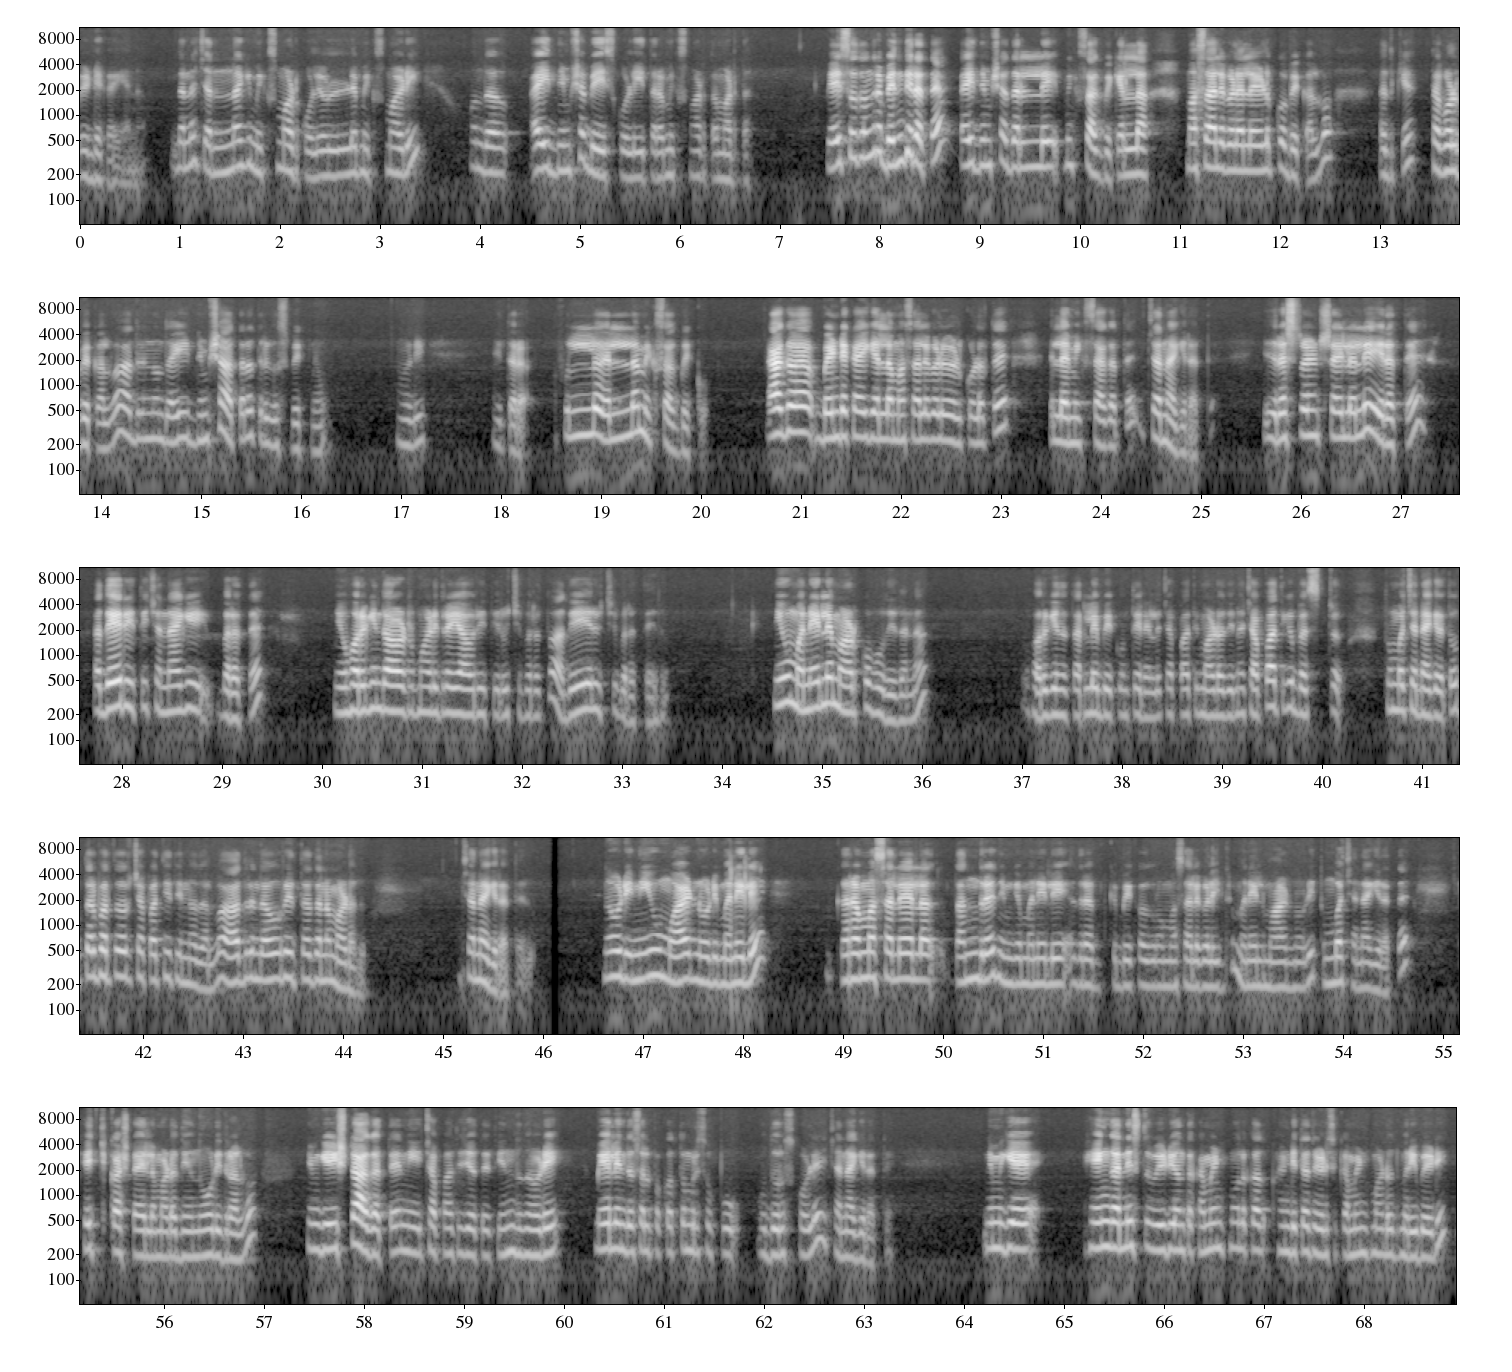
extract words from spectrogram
ಬೆಂಡೆಕಾಯಿಯನ್ನು. ಇದನ್ನು ಚೆನ್ನಾಗಿ ಮಿಕ್ಸ್ ಮಾಡ್ಕೊಳ್ಳಿ. ಒಳ್ಳೆ ಮಿಕ್ಸ್ ಮಾಡಿ ಒಂದು ಐದು ನಿಮಿಷ ಬೇಯಿಸ್ಕೊಳ್ಳಿ ಈ ಥರ ಮಿಕ್ಸ್ ಮಾಡ್ತಾ ಮಾಡ್ತಾ. ಬೇಯಿಸೋದು ಅಂದರೆ ಬೆಂದಿರತ್ತೆ. ಐದು ನಿಮಿಷದಲ್ಲಿ ಮಿಕ್ಸ್ ಆಗಬೇಕು. ಎಲ್ಲ ಮಸಾಲೆಗಳೆಲ್ಲ ಎಳ್ಕೋಬೇಕಲ್ವ? ಅದಕ್ಕೆ ತಗೊಳ್ಬೇಕಲ್ವ? ಅದರಿಂದ ಒಂದು ಐದು ನಿಮಿಷ ಆ ಥರ ತಿರುಗಿಸ್ಬೇಕು ನೀವು. ನೋಡಿ, ಈ ಥರ ಫುಲ್ಲು ಎಲ್ಲ ಮಿಕ್ಸ್ ಆಗಬೇಕು. ಆಗ ಬೆಂಡೆಕಾಯಿಗೆಲ್ಲ ಮಸಾಲೆಗಳು ಎಳ್ಕೊಳ್ಳುತ್ತೆ, ಎಲ್ಲ ಮಿಕ್ಸ್ ಆಗುತ್ತೆ, ಚೆನ್ನಾಗಿರುತ್ತೆ. ಇದು ರೆಸ್ಟೋರೆಂಟ್ ಸ್ಟೈಲಲ್ಲೇ ಇರುತ್ತೆ. ಅದೇ ರೀತಿ ಚೆನ್ನಾಗಿ ಬರುತ್ತೆ. ನೀವು ಹೊರಗಿಂದ ಆರ್ಡ್ರ್ ಮಾಡಿದರೆ ಯಾವ ರೀತಿ ರುಚಿ ಬರುತ್ತೋ ಅದೇ ರುಚಿ ಬರುತ್ತೆ ಇದು. ನೀವು ಮನೆಯಲ್ಲೇ ಮಾಡ್ಕೋಬೋದು ಇದನ್ನು. ಹೊರಗಿಂದ ತರಲೇಬೇಕು ಅಂತೇನಿಲ್ಲ ಚಪಾತಿ ಮಾಡೋದಿನ ಚಪಾತಿಗೆ ಬೆಸ್ಟ್ ತುಂಬ ಚೆನ್ನಾಗಿರುತ್ತೆ. ಉತ್ತರ ಭಾರತದವ್ರು ಚಪಾತಿ ತಿನ್ನೋದಲ್ವ? ಆದ್ದರಿಂದ ಅವರು ಇಂಥದ್ದನ್ನು ಮಾಡೋದು. ಚೆನ್ನಾಗಿರುತ್ತೆ ಅದು. ನೋಡಿ, ನೀವು ಮಾಡಿ ನೋಡಿ ಮನೇಲಿ. ಗರಂ ಮಸಾಲೆ ಎಲ್ಲ ತಂದರೆ ನಿಮಗೆ ಮನೇಲಿ ಅದಕ್ಕೆ ಬೇಕಾಗಿರೋ ಮಸಾಲೆಗಳಿದ್ದರೆ ಮನೇಲಿ ಮಾಡಿ ನೋಡಿ ತುಂಬ ಚೆನ್ನಾಗಿರುತ್ತೆ. ಹೆಚ್ಚು ಕಷ್ಟ ಎಲ್ಲ ಮಾಡೋದು ನೀವು ನೋಡಿದ್ರಲ್ವ? ನಿಮಗೆ ಇಷ್ಟ ಆಗುತ್ತೆ. ನೀ ಚಪಾತಿ ಜೊತೆ ತಿಂದು ನೋಡಿ, ಮೇಲಿಂದ ಸ್ವಲ್ಪ ಕೊತ್ತಂಬರಿ ಸೊಪ್ಪು ಉದುರಿಸ್ಕೊಳ್ಳಿ, ಚೆನ್ನಾಗಿರುತ್ತೆ. ನಿಮಗೆ ಹೆಂಗೆ ಅನ್ನಿಸ್ತು ವೀಡಿಯೋ ಅಂತ ಕಮೆಂಟ್ ಮೂಲಕ ಖಂಡಿತ ತಿಳಿಸಿ ಕಮೆಂಟ್ ಮಾಡೋದು ಮರಿಬೇಡಿ.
